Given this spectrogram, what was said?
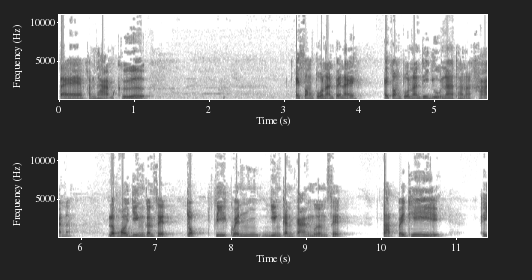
แต่คำถามคือ ไอ้สองตัวนั้นไปไหน ไอ้สองตัวนั้นที่อยู่หน้าธนาคารอะแล้วพอยิงกันเสร็จจบซีเควนต์ยิงกันกลางเมืองเสร็จ ตัดไปที่ไอ้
